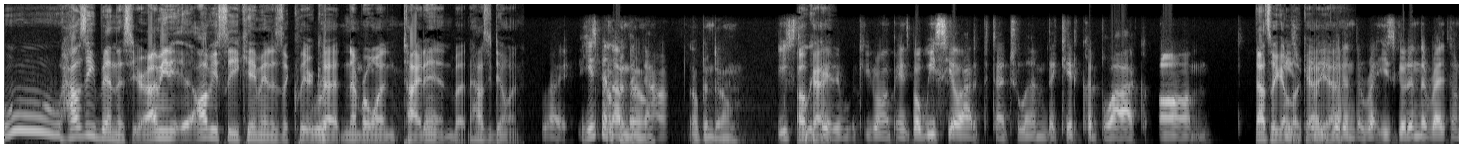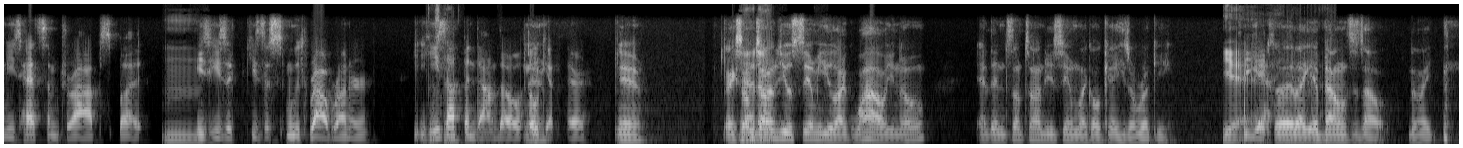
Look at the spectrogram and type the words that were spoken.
Ooh, how's he been this year? I mean, obviously he came in as a clear cut number one tight end, but how's he doing? Right. He's been up, and down. Up and down. He's still Okay. okay. rookie growing pains, but we see a lot of potential in him. The kid could block. Um, That's what you gotta he's look really at. good in the red. He's good in the red zone. He's had some drops, but Mm. he's he's a he's a smooth route runner. He's Okay. up and down though. He'll Yeah. get there. Yeah. Like Yeah, sometimes you'll see him, you're like, wow, you know, and then sometimes you see him like, okay, he's a rookie. Yeah. Yeah. So like it balances out. Like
